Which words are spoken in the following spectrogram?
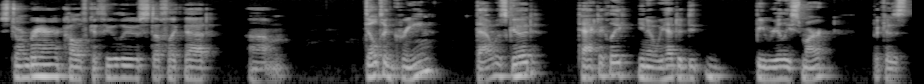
Stormbringer, Call of Cthulhu, stuff like that. Um, Delta Green, that was good tactically. You know, we had to do, be really smart because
